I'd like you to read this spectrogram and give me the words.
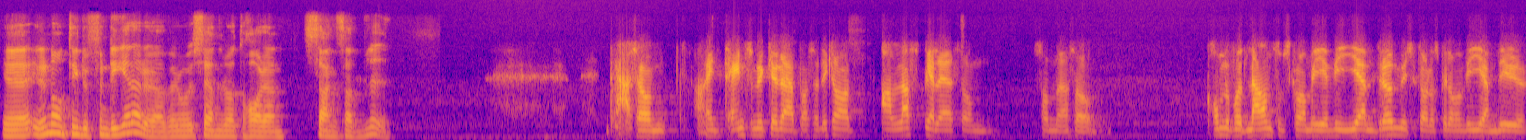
Eh, är det någonting du funderar över och känner du att du har en chans att bli? Alltså, jag har inte tänkt så mycket där. Alltså, det är klart att alla spelare som, som alltså, kommer från ett land som ska vara med i VM drömmer såklart att spela med VM. Det är ju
